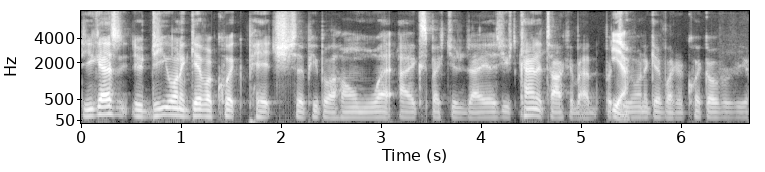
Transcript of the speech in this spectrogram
do you guys do you want to give a quick pitch to people at home what I expect you to die is? You kind of talked about it, but Yeah. do you want to give like a quick overview?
